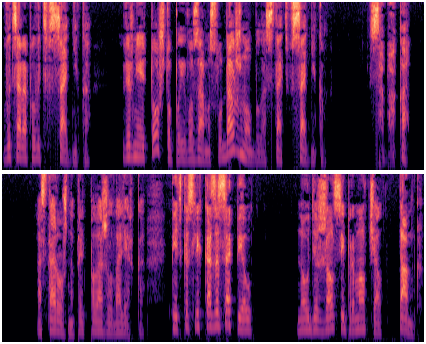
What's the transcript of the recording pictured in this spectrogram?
выцарапывать всадника. Вернее, то, что по его замыслу должно было стать всадником. — Собака? — осторожно предположил Валерка. Петька слегка засопел — но удержался и промолчал. «Танк!»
